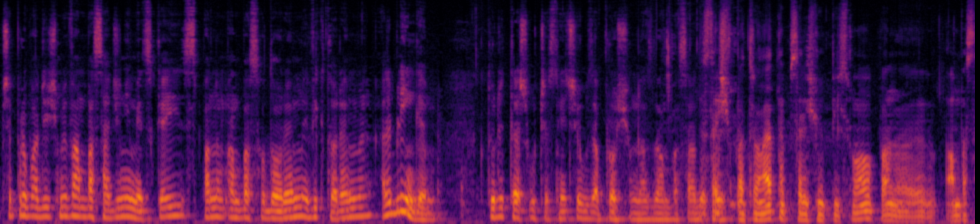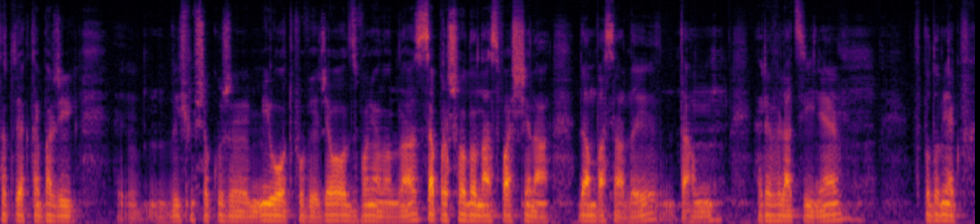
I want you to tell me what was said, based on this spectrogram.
przeprowadziliśmy w ambasadzie niemieckiej z panem ambasadorem Wiktorem Elblingiem, który też uczestniczył, zaprosił nas do ambasady. Dostaliśmy patronat, napisaliśmy pismo. Pan ambasador jak najbardziej byliśmy w szoku, że miło odpowiedział, odzwoniono do nas, zaproszono nas właśnie na, do ambasady. Tam rewelacyjnie. Podobnie jak w,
